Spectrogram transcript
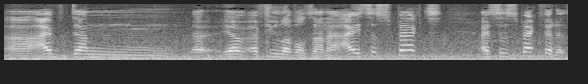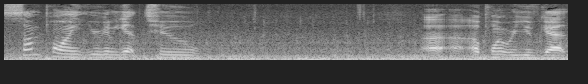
Uh, I've done a, a, few levels on it. I suspect I suspect that at some point you're going to get to a, a point where you've got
